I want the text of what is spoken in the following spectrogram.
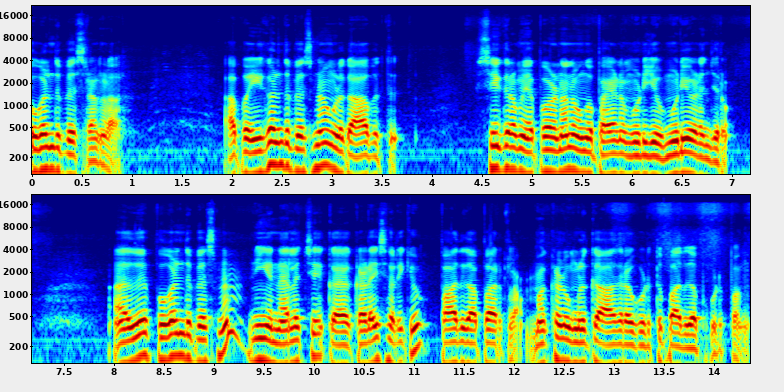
புகழ்ந்து பேசுகிறாங்களா அப்போ இகழ்ந்து பேசுனா உங்களுக்கு ஆபத்து. சீக்கிரம் எப்போ வேணாலும் உங்கள் பயணம் முடியும் முடிவடைஞ்சிரும். அதுவே புகழ்ந்து பேசுனா நீங்கள் நிலச்சி க கடைசி வரைக்கும் பாதுகாப்பாக இருக்கலாம். மக்கள் உங்களுக்கு ஆதரவு கொடுத்து பாதுகாப்பு கொடுப்பாங்க.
